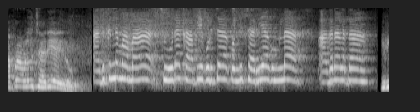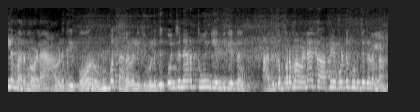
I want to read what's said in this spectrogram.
அப்புறம் அவளுக்கு சரியாயிரும். இல்ல மருமவள அவளுக்கு இப்போ ரொம்ப தலைவலிக்கு பொழுது கொஞ்ச நேரம் தூங்கி எந்திக்கிட்டோம். அதுக்கப்புறமா வேணா காப்பியை போட்டு கொடுத்துக்கிடலாம்.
